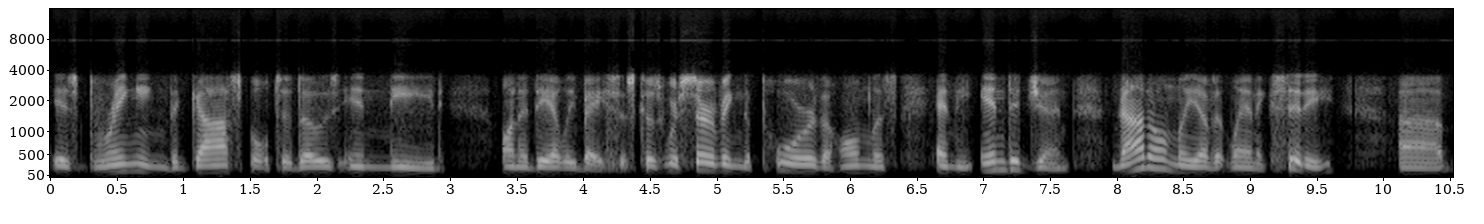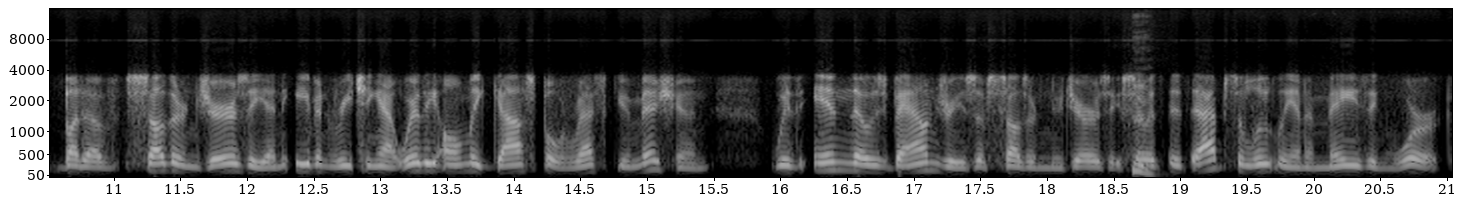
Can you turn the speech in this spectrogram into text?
is bringing the gospel to those in need on a daily basis because we're serving the poor, the homeless, and the indigent, not only of Atlantic City, uh, but of southern Jersey and even reaching out. We're the only gospel rescue mission within those boundaries of southern New Jersey. So hmm. it, it's absolutely an amazing work.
